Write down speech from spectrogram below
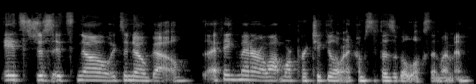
it's just it's no it's a no go. I think men are a lot more particular when it comes to physical looks than women.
